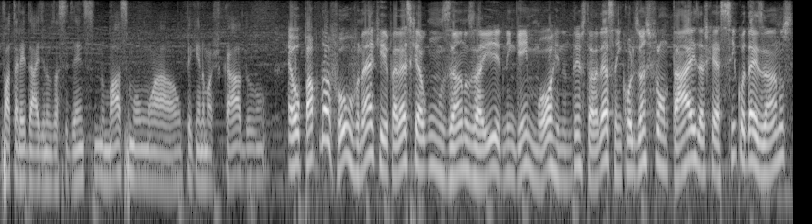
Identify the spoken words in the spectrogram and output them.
fatalidade nos acidentes, no máximo uma, um pequeno machucado. É o papo da Volvo, né? Que parece que há alguns anos aí ninguém morre, não tem história dessa? Em colisões frontais, acho que é 5 ou 10 anos,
